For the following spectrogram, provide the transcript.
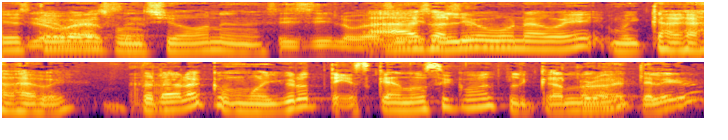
es que lo hay varias hacer. funciones. Sí, sí, lo voy a Ah, salió usando. una, güey, muy cagada, güey. Pero ahora como muy grotesca, no sé cómo explicarlo. ¿Pero de güey. Telegram?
